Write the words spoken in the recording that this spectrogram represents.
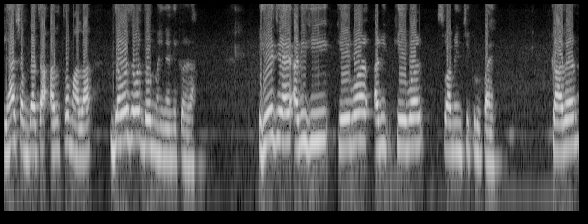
ह्या शब्दाचा अर्थ मला जवळजवळ दोन महिन्यांनी कळला. हे जे आहे आणि ही केवळ आणि केवळ स्वामींची कृपा आहे. कारण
